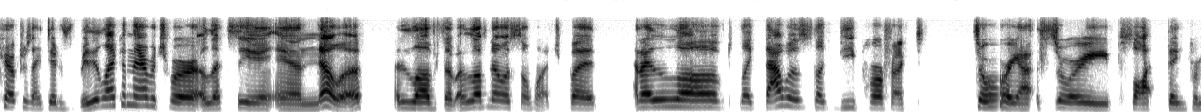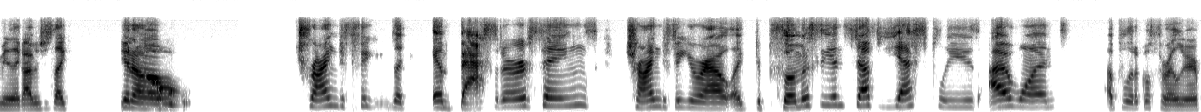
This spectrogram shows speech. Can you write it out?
characters I did really like in there, which were Alexei and Noah. I loved them. I love Noah so much, but and I loved like that was like the perfect story uh, story plot thing for me. Like I was just like, you know, trying to figure like ambassador things, trying to figure out like diplomacy and stuff. Yes, please. I want a political thriller.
